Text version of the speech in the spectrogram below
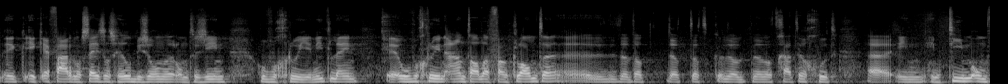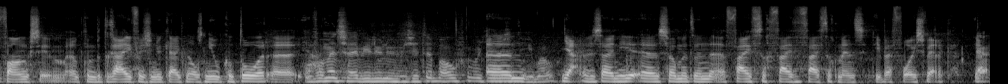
ik, ik, ervaar het nog steeds als heel bijzonder om te zien hoeveel groeien. Niet alleen uh, hoeveel groeien aantallen van klanten. Dat, dat, dat, dat, dat, gaat heel goed. in, in teamomvangs, ook in bedrijven. Als je nu kijkt naar ons nieuw kantoor. hoeveel mensen hebben jullie nu zitten boven? Want um, zitten hierboven? Ja, we zijn hier zo met een 50, 55 mensen die bij Voice werken. Ja. En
